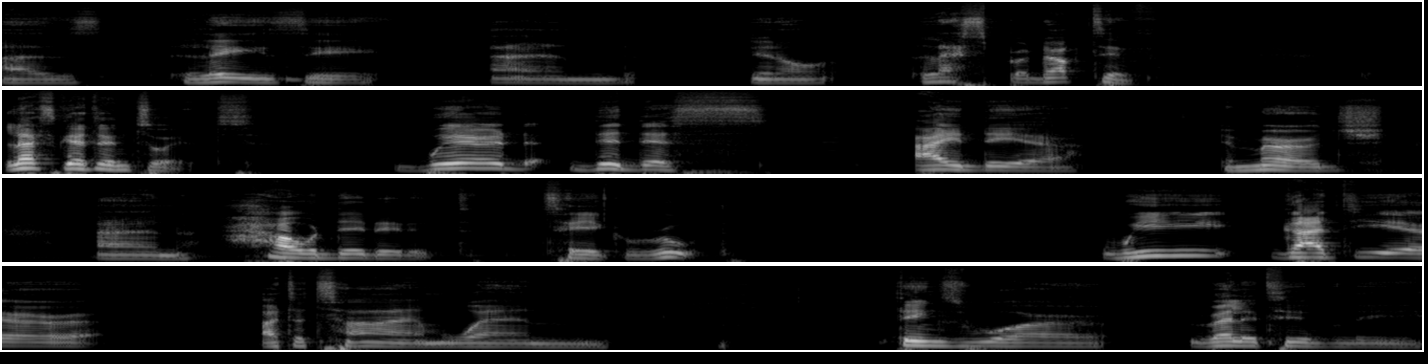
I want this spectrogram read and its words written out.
as lazy and, you know, less productive. Let's get into it. Where did this idea emerge and how did it take root? We got here at a time when things were relatively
